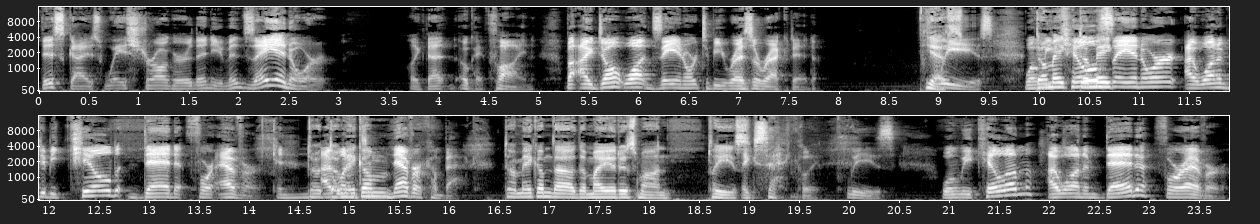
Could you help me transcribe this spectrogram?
this guy's way stronger than even Xehanort. Like that, okay, fine. But I don't want Xehanort to be resurrected. Please. Yes. When don't we make, kill make, Xehanort, I want him to be killed dead forever. And don't, I don't want him to him, never come back. Don't make him the, the Mayurusman, please. Exactly. Please. When we kill him, I want him dead forever.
